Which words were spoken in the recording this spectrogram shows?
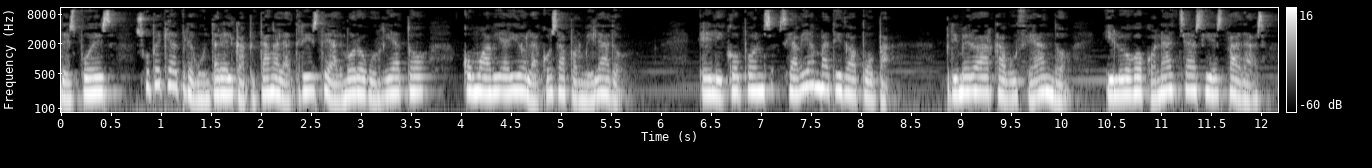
Después supe que al preguntar el capitán a la triste al moro Gurriato cómo había ido la cosa por mi lado. Él y Copons se habían batido a popa, primero arcabuceando y luego con hachas y espadas,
